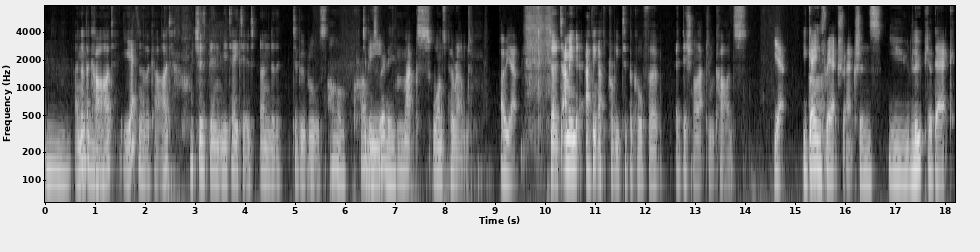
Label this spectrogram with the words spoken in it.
Hmm. Another hmm. card, yet another card, which has been mutated under the taboo rules Oh, to be really? max once per round. Oh, yeah. So I mean, I think that's probably typical for additional action cards. Yeah. You gain Uh. three extra actions, you loop your deck.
